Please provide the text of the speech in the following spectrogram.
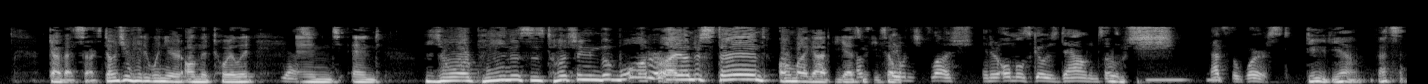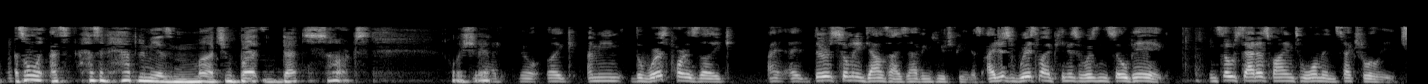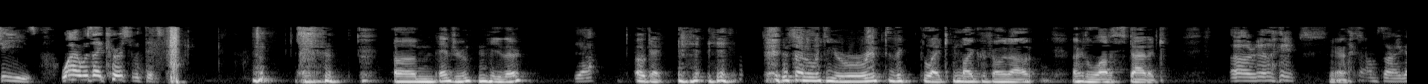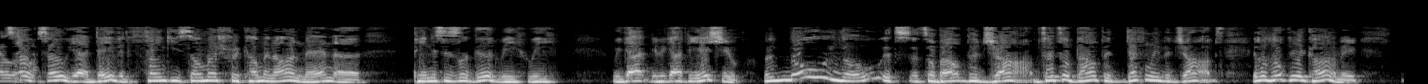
God, that sucks. Don't you hate it when you're on the toilet Yes. and and your penis is touching the water? I understand. Oh my God, he gets me so say when much. you flush and it almost goes down into Oh the. shh. That's the worst. Dude, yeah, that's that's only that's hasn't happened to me as much, but that sucks. Holy shit! Yeah, no, like I mean, the worst part is like, I, I there's so many downsides to having a huge penis. I just wish my penis wasn't so big and so satisfying to women sexually. Jeez, why was I cursed with this? Um, Andrew, you there? Yeah. Okay. it sounded like you ripped the like microphone out. I heard a lot of static. Oh really? Yeah. I'm sorry, I got So so yeah, David, thank you so much for coming on, man. Uh, penises look good. We we we got we got the issue. No, no, it's it's about the jobs. It's about the definitely the jobs. It'll help the economy.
